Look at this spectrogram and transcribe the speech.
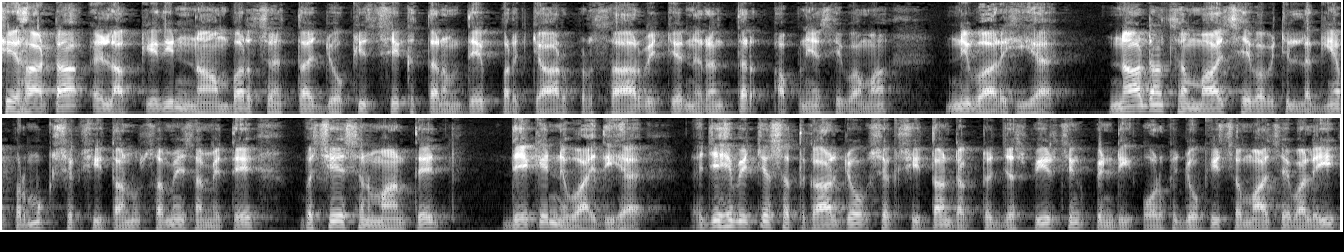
ਛੇਹਰਟਾ ਇਲਾਕੇ ਦੀ ਨਾਮਵਰ ਸੰਸਥਾ ਜੋ ਕਿ ਸਿੱਖ ਧਰਮ ਦੇ ਪ੍ਰਚਾਰ ਪ੍ਰਸਾਰ ਵਿੱਚ ਨਿਰੰਤਰ ਆਪਣੀਆਂ ਸੇਵਾਵਾਂ ਨਿਭਾ ਰਹੀ ਹੈ। ਨਾਲ ਨਾਲ ਸਮਾਜ ਸੇਵਾ ਵਿੱਚ ਲੱਗੀਆਂ ਪ੍ਰਮੁੱਖ ਸ਼ਖਸੀਅਤਾਂ ਨੂੰ ਸਮੇਂ-ਸਮੇਂ ਤੇ ਵਿਸ਼ੇਸ਼ ਸਨਮਾਨ ਤੇ ਦੇ ਕੇ ਨਿਵਾਜਦੀ ਹੈ। ਅਜਿਹੇ ਵਿੱਚ ਸਤਿਕਾਰਯੋਗ ਸ਼ਖਸੀਅਤਾਂ ਡਾਕਟਰ ਜਸਵੀਰ ਸਿੰਘ ਪਿੰਡੀ ਔਲਖ ਜੋ ਕਿ ਸਮਾਜ ਸੇਵਾ ਲਈ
